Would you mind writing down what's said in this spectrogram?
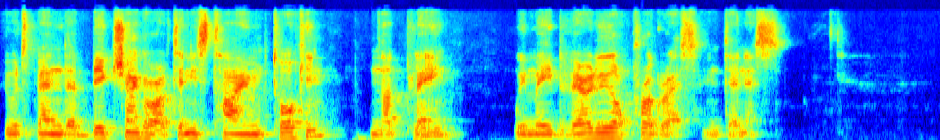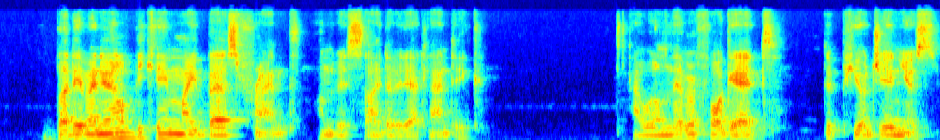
We would spend a big chunk of our tennis time talking, not playing. We made very little progress in tennis. But Emmanuel became my best friend on this side of the Atlantic. I will never forget the pure genius,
